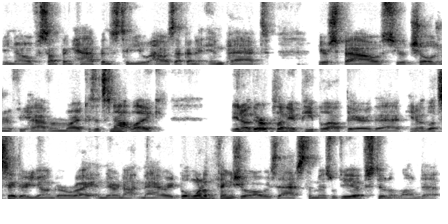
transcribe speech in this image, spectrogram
You know, if something happens to you, how's that going to impact your spouse, your children, if you have them, right? Because it's not like, you know, there are plenty of people out there that, you know, let's say they're younger, right, and they're not married. But one of the things you'll always ask them is, well, do you have student loan debt?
